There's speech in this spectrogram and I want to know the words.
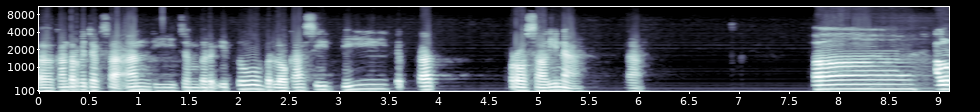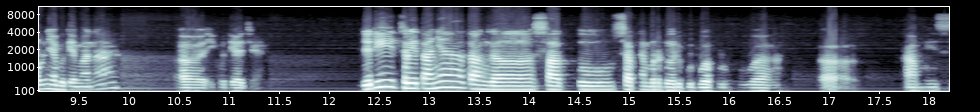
Kantor kejaksaan di Jember itu berlokasi di dekat Prosalina. Uh, alurnya bagaimana? Uh, ikuti aja. Jadi ceritanya tanggal 1 September 2022 uh, Kamis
